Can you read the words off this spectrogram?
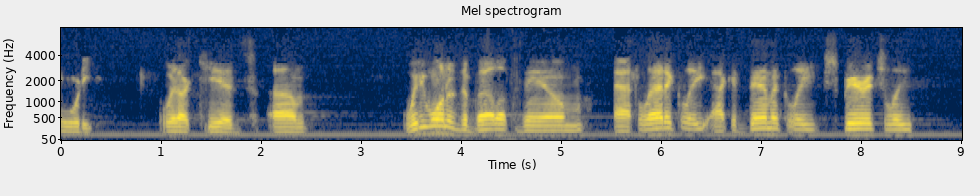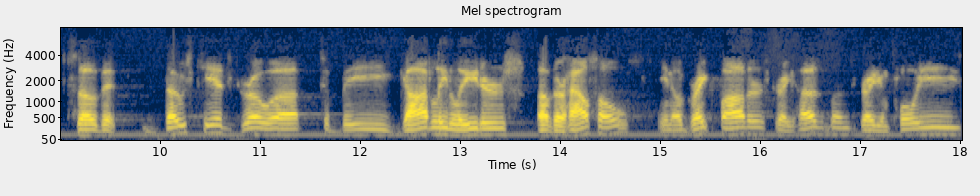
40 with our kids. Um, we want to develop them athletically, academically, spiritually, so that those kids grow up to be godly leaders of their households, you know, great fathers, great husbands, great employees,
